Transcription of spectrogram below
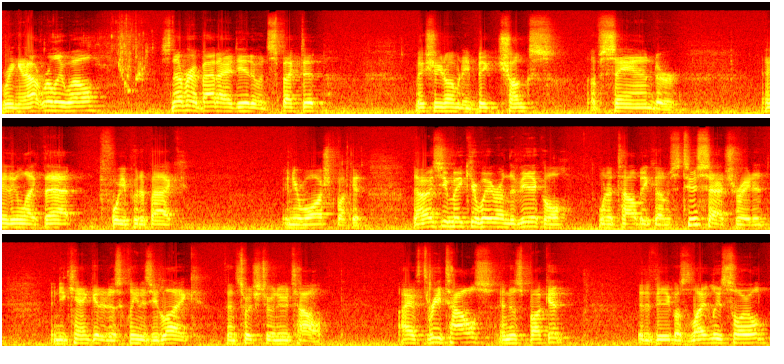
wring it out really well. It's never a bad idea to inspect it. Make sure you don't have any big chunks of sand or anything like that before you put it back in your wash bucket. Now as you make your way around the vehicle, when a towel becomes too saturated and you can't get it as clean as you'd like, then switch to a new towel. I have three towels in this bucket. If the vehicle is lightly soiled,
